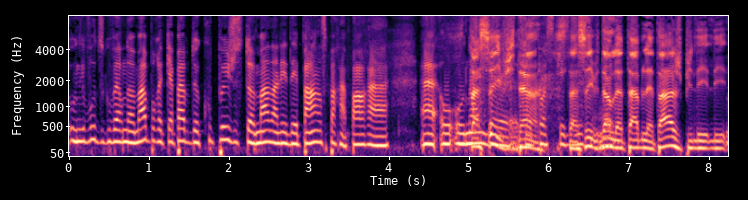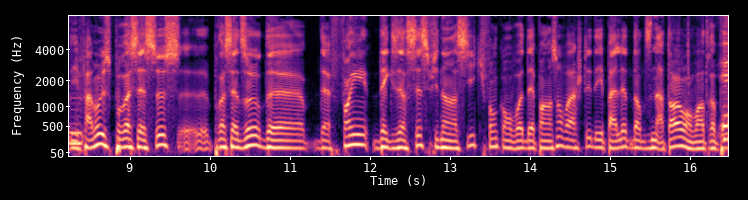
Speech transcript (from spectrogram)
au niveau du gouvernement pour être capable de couper justement dans les dépenses par rapport à, à- au, au C'est nombre assez de, évident. de postes qui C'est assez évident Ouais. le tablettage puis les, les, les Mm. fameuses processus, euh, procédures de, de fin d'exercice financier qui font qu'on va dépenser, on va acheter des palettes d'ordinateurs, on va entreposer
